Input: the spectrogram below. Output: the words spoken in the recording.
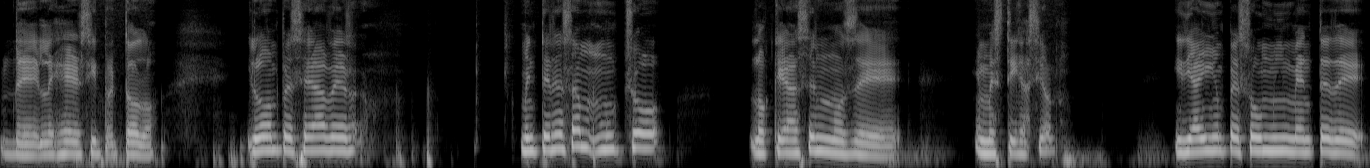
del ejército y todo. Y luego empecé a ver, me interesa mucho lo que hacen los de investigación. Y de ahí empezó mi mente de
